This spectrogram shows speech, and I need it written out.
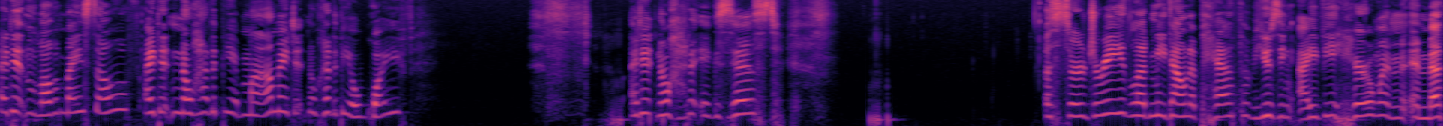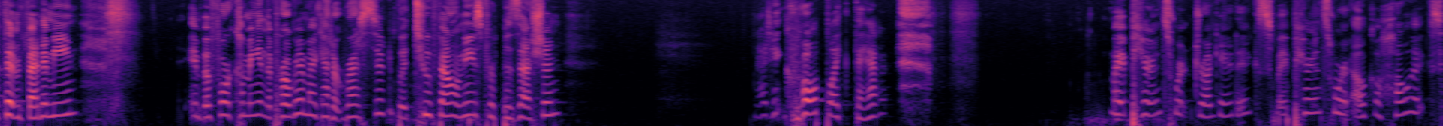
I didn't love myself. I didn't know how to be a mom. I didn't know how to be a wife. I didn't know how to exist. A surgery led me down a path of using IV heroin and methamphetamine. And before coming in the program, I got arrested with two felonies for possession. I didn't grow up like that. My parents weren't drug addicts. My parents were alcoholics.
